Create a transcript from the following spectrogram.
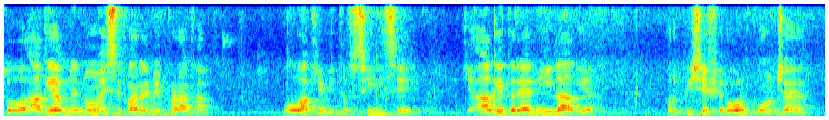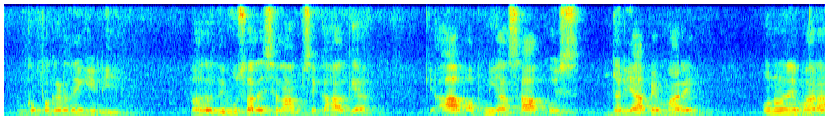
तो आगे हमने नौवें सिपारे में पढ़ा था। वो वाक़ भी तफसील से कि आगे दरिया नील आ गया और पीछे फ़िरौन पहुँच आया उनको पकड़ने के लिए। तो हज़रत मूसा सलाम से कहा गया कि आप अपनी आसाब को इस दरिया पे मारें उन्होंने मारा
